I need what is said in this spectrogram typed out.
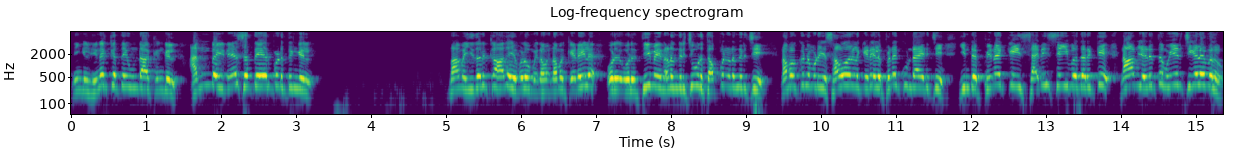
நீங்கள் இணக்கத்தை உண்டாக்குங்கள். அன்பை நேசத்தை ஏற்படுத்துங்கள். நாம இதற்காக எவ்வளவு நம்ம- நமக்கு இடையில ஒரு ஒரு தீமை நடந்துருச்சு ஒரு தப்பு நடந்துருச்சு நமக்கு நம்முடைய சகோதரர்களுக்கு இடையில பிணக்கு உண்டாயிடுச்சு இந்த பிணக்கை சரி செய்வதற்கு நாம் எடுத்த முயற்சிகள் எவ்வளவு?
